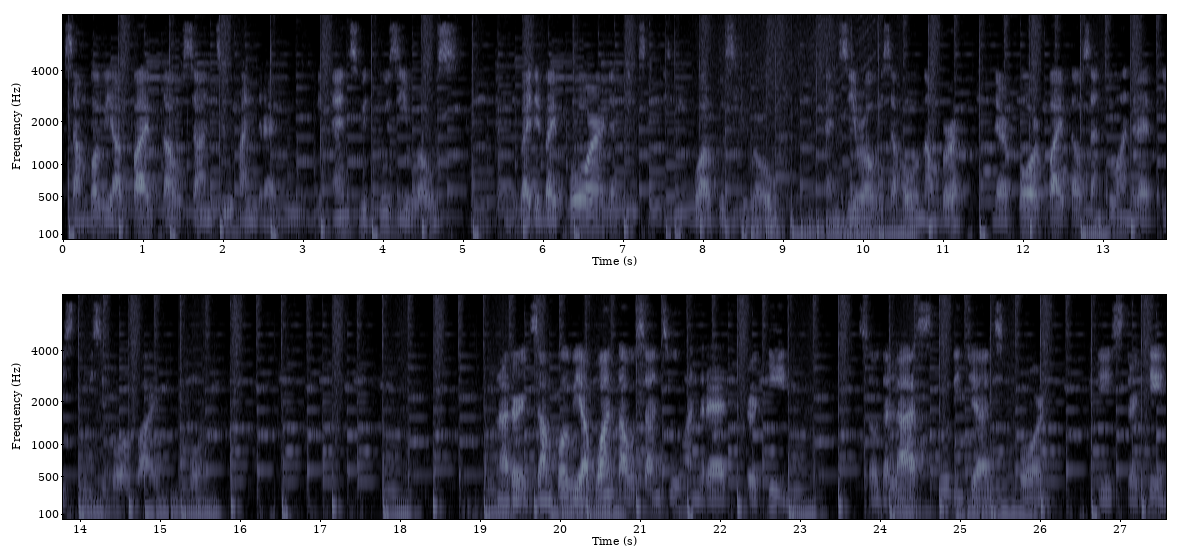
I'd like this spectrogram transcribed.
Example, we have 5,200. It ends with two zeros. Divided by 4, that is, equal to 0. And 0 is a whole number. Therefore, 5,200 is divisible by 4. Another example, we have 1,213. So the last two digits 4, is 13.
